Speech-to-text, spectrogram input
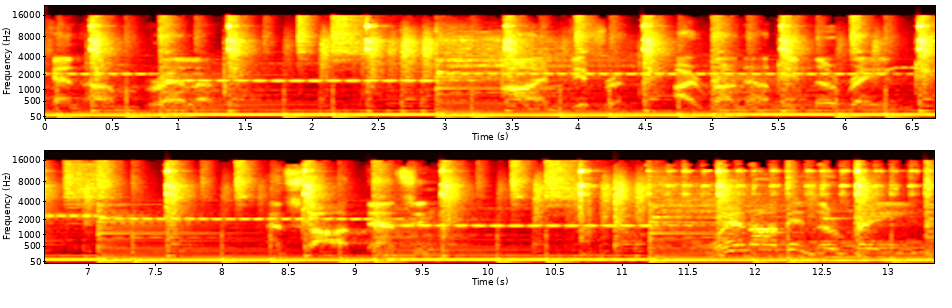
again.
